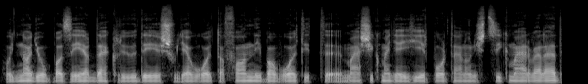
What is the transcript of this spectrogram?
hogy nagyobb az érdeklődés? Ugye volt a Fanniba, volt itt másik megyei hírportálon is cikk már veled.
